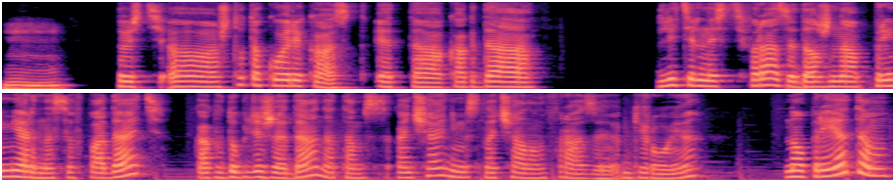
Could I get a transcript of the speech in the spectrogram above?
То есть, э, что такое рекаст? Это когда длительность фразы должна примерно совпадать, как в дубляже, да, она там с окончанием и с началом фразы героя, но при этом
